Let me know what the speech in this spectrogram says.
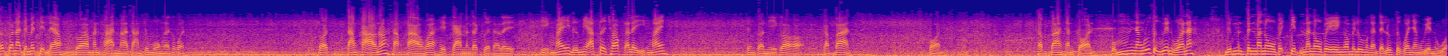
รถก็น่าจะไม่ติดแล้วเพราะว่ามันผ่านมาสามชั่วโมงแล้วทุกคน ก็ตามข่าวเนาะตามข่าวว่าเหตุการณ์มันจะเกิดอะไรอีกไหม หรือมี after shock อะไรอีกไหม ซึ่งตอนนี้ก็กลับบ้านก่อน กลับบ้านกันก่อน ผมยังรู้สึกเวียนหัวนะ หรือมันเป็นมโนไปจิตมโนไปเองก็ไม่รู้เหมือนกันแต่รู้สึกว่ายังเวียนหัว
